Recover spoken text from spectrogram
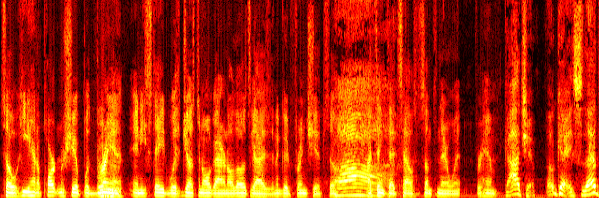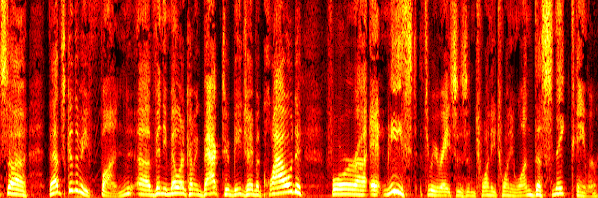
So he had a partnership with Brandt, Mm-hmm. and he stayed with Justin Allgaier and all those guys in a good friendship. So I think Ah. that's how something there went for him. Gotcha. Okay, so that's uh, that's going to be fun. Uh, Vinnie Miller coming back to BJ McLeod for uh, at least three races in 2021. The Snake Tamer,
